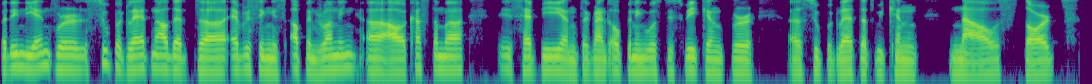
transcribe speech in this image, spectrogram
But in the end, we're super glad now that uh, everything is up and running. Uh, our customer is happy, and the grand opening was this week, and we're uh, super glad that we can now start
